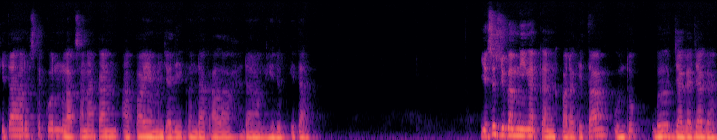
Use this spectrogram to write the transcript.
kita harus tekun melaksanakan apa yang menjadi kehendak Allah dalam hidup kita. Yesus juga mengingatkan kepada kita untuk berjaga-jaga,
